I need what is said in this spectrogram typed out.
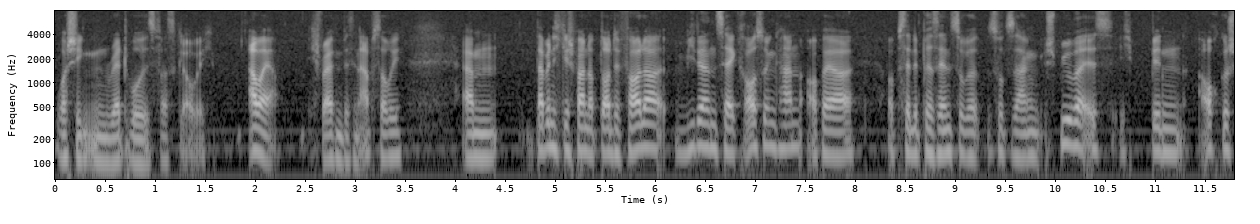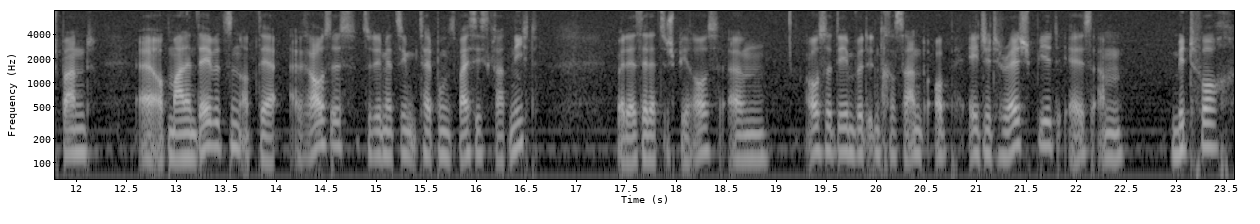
Washington Red Bulls, was glaube ich. Aber ja, ich schweife ein bisschen ab, sorry. Ähm, da bin ich gespannt, ob Dante Fowler wieder einen Sack rausholen kann, ob er, ob seine Präsenz sogar sozusagen spürbar ist. Ich bin auch gespannt, äh, ob Marlon Davidson, ob der raus ist. Zu dem jetzigen Zeitpunkt weiß ich es gerade nicht, weil der ist der letzte Spiel raus. Ähm, außerdem wird interessant, ob AJ Terrell spielt. Er ist am Mittwoch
